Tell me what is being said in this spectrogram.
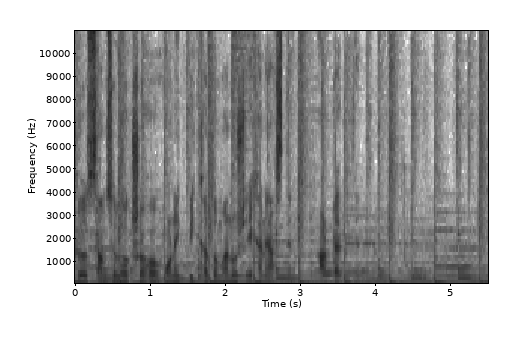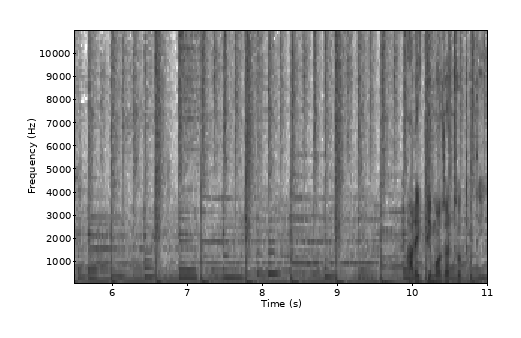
সৈয়দ শামসুল হক সহ অনেক বিখ্যাত মানুষ এখানে আসতেন, আড্ডা দিতেন। আরেকটি মজার তথ্য দিই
